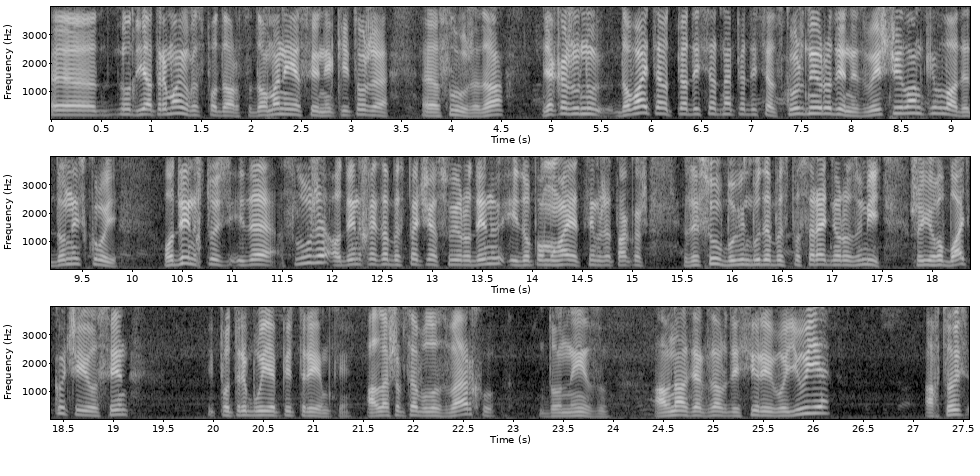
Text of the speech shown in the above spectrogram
е, от я тримаю господарство, да, у мене є син, який теж е, служить. Да? Я кажу, ну давайте от 50 на 50 з кожної родини, з вищої ланки влади до низької. Один хтось іде служить, один хай забезпечує свою родину і допомагає цим же також ЗСУ, бо він буде безпосередньо розуміти, що його батько чи його син потребує підтримки. Але щоб це було зверху донизу. А в нас, як завжди, сірий воює, а хтось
